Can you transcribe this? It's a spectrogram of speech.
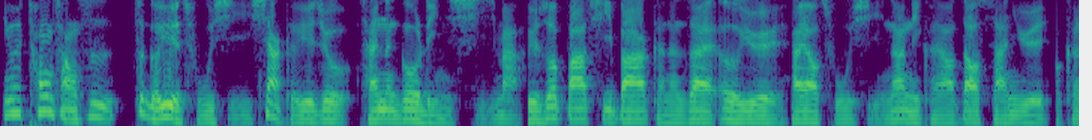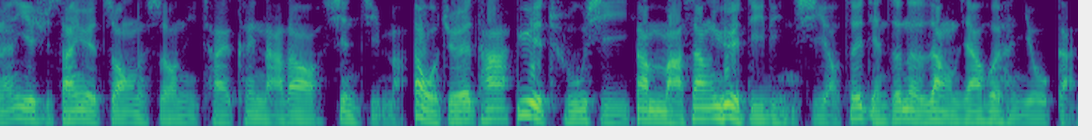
因为通常是这个月除息，下个月就才能够领息嘛。比如说八七八，可能在二月他要除息，那你可能要到三月，可能也许三月中的时候你才可以拿到现金嘛。那我觉得他月除息，那马上月底领息哦，这一点真的让人家会很有感。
